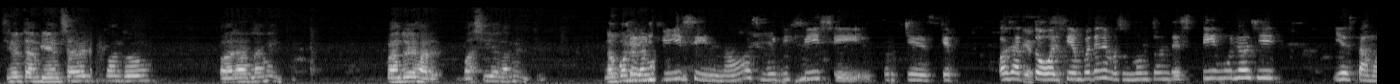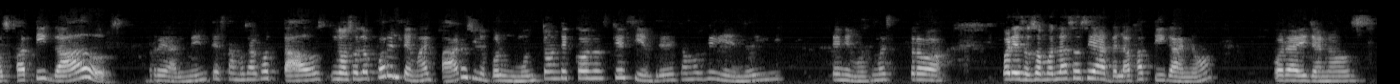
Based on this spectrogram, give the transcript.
sino también saber cuándo parar la mente, cuándo dejar vacía la mente. No Qué ponerle difícil, ¿no? Es muy difícil, porque es que, o sea, Sí. todo el tiempo tenemos un montón de estímulos y, y estamos fatigados, realmente estamos agotados, no solo por el tema del paro, sino por un montón de cosas que siempre estamos viviendo y tenemos nuestro, por eso somos la sociedad de la fatiga, ¿no? Por ahí ya nos,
